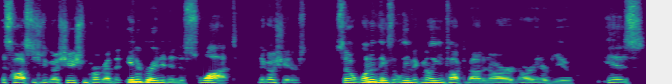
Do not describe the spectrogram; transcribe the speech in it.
this hostage negotiation program that integrated into SWAT negotiators. So one of the things that Lee McMillian talked about in our our interview is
